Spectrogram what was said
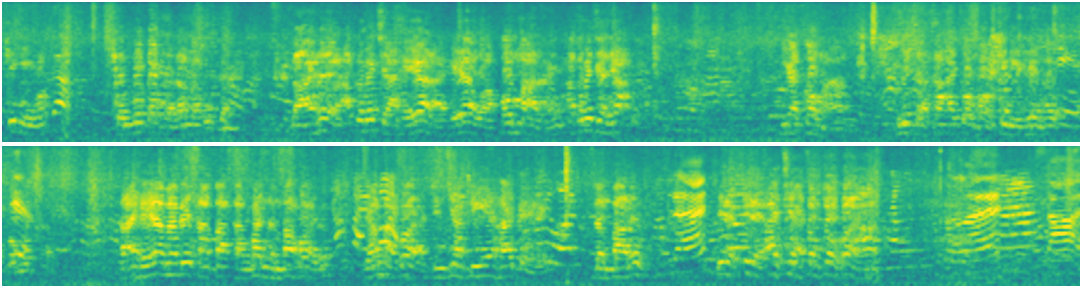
鸡米花，全部都给他们五个。来好，啊，搁要吃虾啊来，虾啊话欧嘛来，啊，搁要吃啥？你爱讲啊，你食啥爱讲吼，今年天好。来虾啊，买买三百，赶快两百块咯，两百块，真正甜的海贝，两百咯。来，这个这个爱吃的动作快啊！来，三个。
